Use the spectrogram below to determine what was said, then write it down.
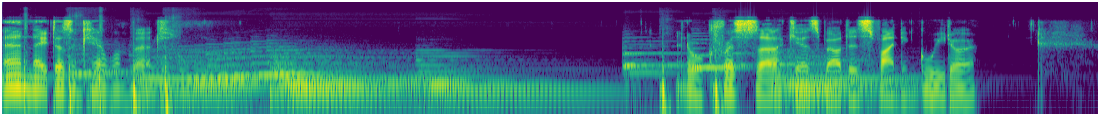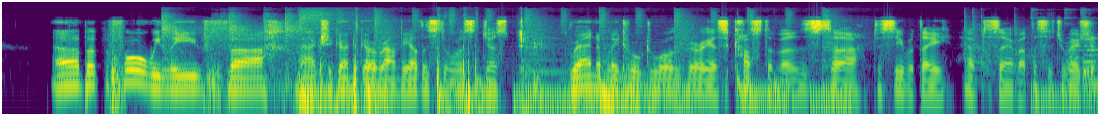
And Nate doesn't care one bit. And all Chris uh, cares about is finding Guido. Uh, but before we leave, uh, I'm actually going to go around the other stores and just randomly talk to all the various customers uh, to see what they have to say about the situation.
